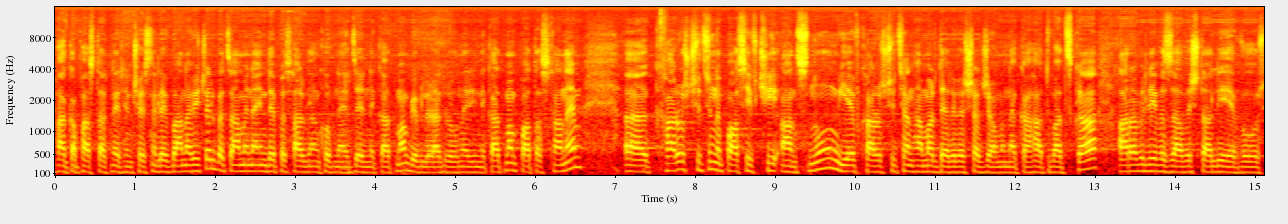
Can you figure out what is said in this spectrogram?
հակափաստակներ հնչեցնել եւ բանավիճել, բայց ամենայն դեպս հարգանքով նաեւ ձեր նկատմամբ եւ լրագրողների նկատմամբ պատասխանեմ քարոշչությունը пассив չի անցնում եւ քարոշչության համար դեռևս շատ ժամանակահատված կա առավել եւս զավեշտալի է որ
